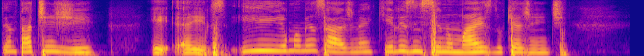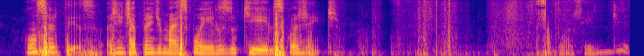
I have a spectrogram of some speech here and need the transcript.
tentar atingir a eles. E uma mensagem, né? Que eles ensinam mais do que a gente. Com certeza. A gente aprende mais com eles do que eles com a gente. Agora cheio de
